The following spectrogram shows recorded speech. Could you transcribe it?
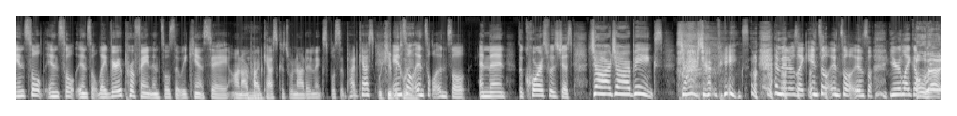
insult insult insult like very profane insults that we can't say on our podcast because we're not an explicit podcast. Mm-hmm. We keep it insult clean. insult insult and then the chorus was just Jar Jar Binks, Jar Jar Binks. and then it was like insult insult insult. You're like a Oh, that-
